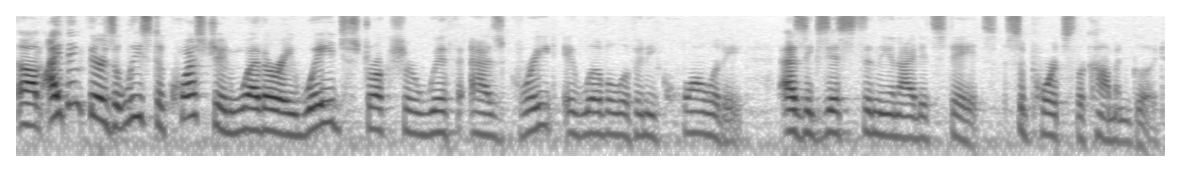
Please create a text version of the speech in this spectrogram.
um, I think there's at least a question whether a wage structure with as great a level of inequality as exists in the United States supports the common good.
